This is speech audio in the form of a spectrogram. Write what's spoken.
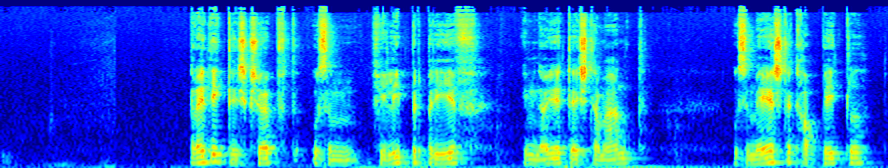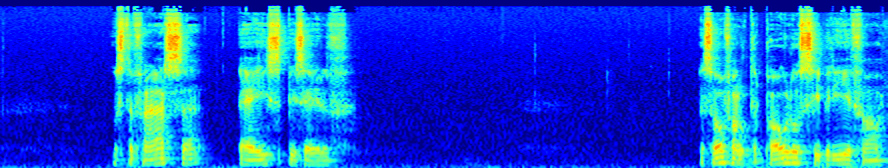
Die Predigt ist geschöpft aus dem Philipperbrief im Neuen Testament, aus dem ersten Kapitel, aus den Versen 1 bis 11. So fängt der Paulus seinen Brief an.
